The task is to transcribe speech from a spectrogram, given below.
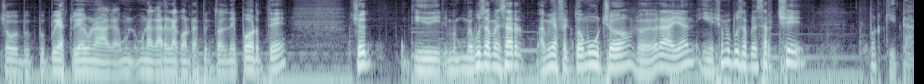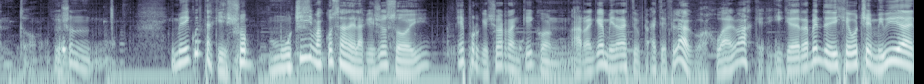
yo voy a estudiar una, una carrera con respecto al deporte. Yo y me puse a pensar, a mí me afectó mucho lo de Brian, y yo me puse a pensar, che, ¿por qué tanto? Yo y me di cuenta que yo, muchísimas cosas de las que yo soy, es porque yo arranqué con arranqué a mirar a este, a este flaco, a jugar al básquet. Y que de repente dije, che, mi vida,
